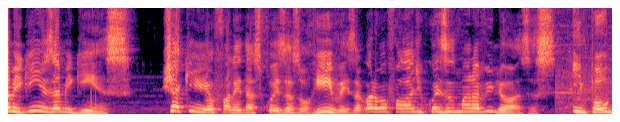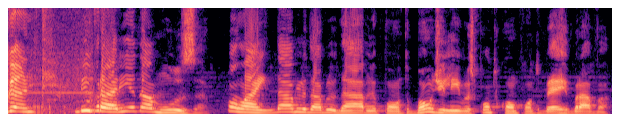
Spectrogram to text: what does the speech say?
Amiguinhos e amiguinhas, já que eu falei das coisas horríveis, agora eu vou falar de coisas maravilhosas. Empolgante. Livraria da Musa. Vão lá em www.bondilivros.com.br brava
